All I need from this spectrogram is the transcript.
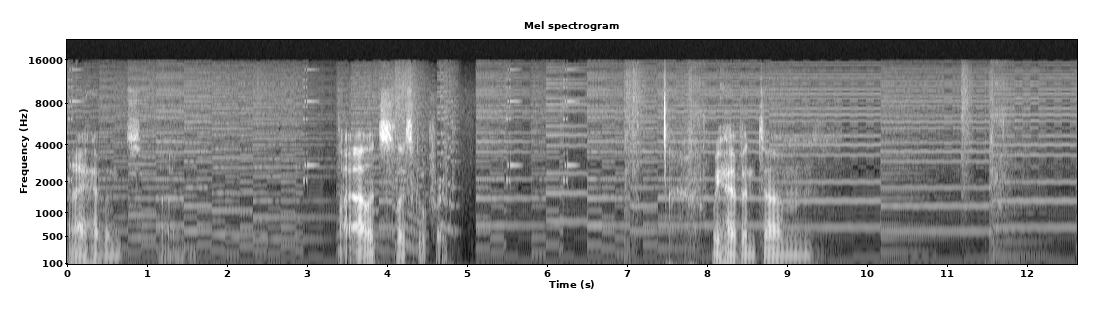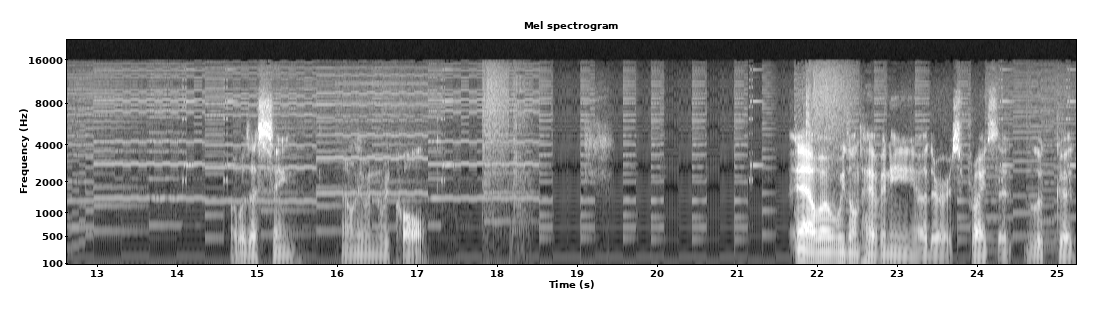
And I haven't. Um, uh, let's let's go for it. We haven't. Um, what was I saying? I don't even recall. Yeah, well, we don't have any other sprites that look good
